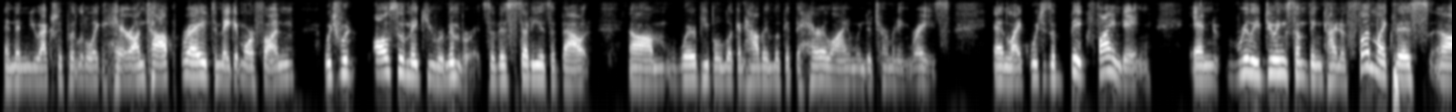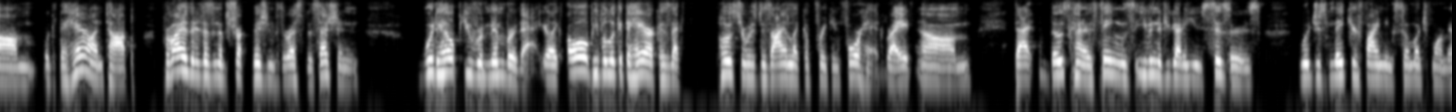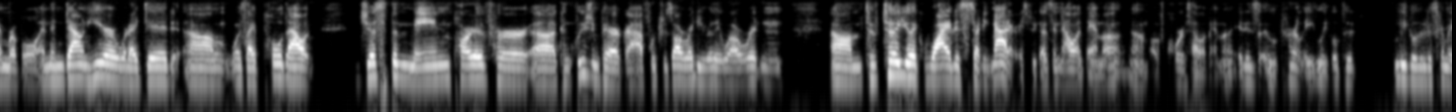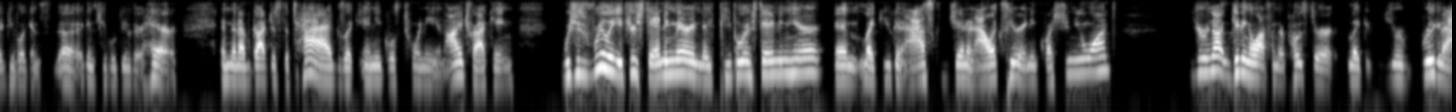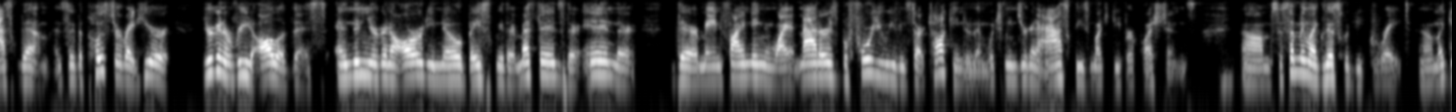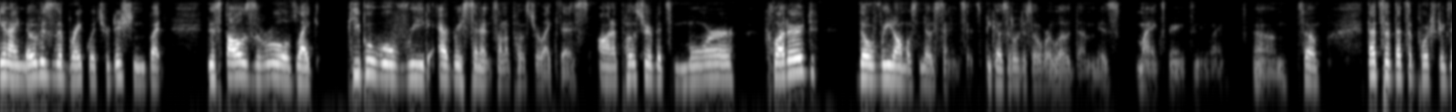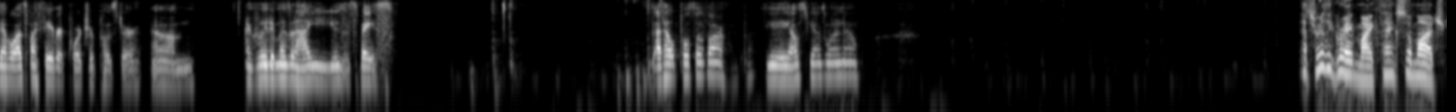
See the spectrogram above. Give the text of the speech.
and then you actually put little like hair on top, right, to make it more fun, which would also make you remember it. So this study is about um, where people look and how they look at the hairline when determining race, and like which is a big finding. And really doing something kind of fun like this um, with the hair on top, provided that it doesn't obstruct vision for the rest of the session, would help you remember that. You're like, oh, people look at the hair because that poster was designed like a freaking forehead, right? Um, that those kind of things, even if you got to use scissors, would just make your findings so much more memorable. And then down here, what I did um, was I pulled out just the main part of her uh, conclusion paragraph, which was already really well written, um, to tell you like why this study matters. Because in Alabama, um, of course, Alabama, it is currently illegal to legal to discriminate people against uh, against people due to their hair. And then I've got just the tags like n equals 20 and eye tracking, which is really if you're standing there and people are standing here and like you can ask Jen and Alex here any question you want, you're not getting a lot from their poster. Like you're really gonna ask them. And so the poster right here, you're gonna read all of this, and then you're gonna already know basically their methods, their in, their their main finding and why it matters before you even start talking to them, which means you're going to ask these much deeper questions. Um, so something like this would be great. Um, again, I know this is a break with tradition, but this follows the rule of like people will read every sentence on a poster like this. On a poster, if it's more cluttered, they'll read almost no sentences because it'll just overload them is my experience anyway. Um, so that's a, that's a portrait example. That's my favorite portrait poster. Um, it really depends on how you use the space. Is that helpful so far? Anything else you guys want to know? That's really great, Mike. Thanks so much.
